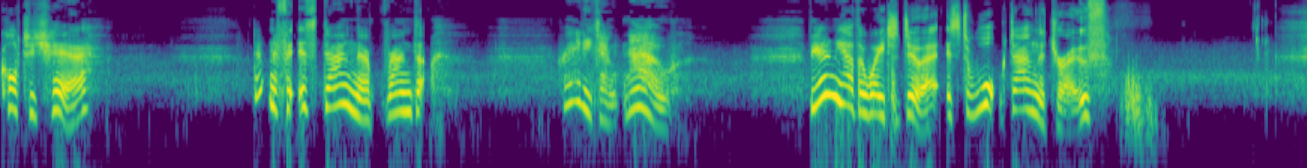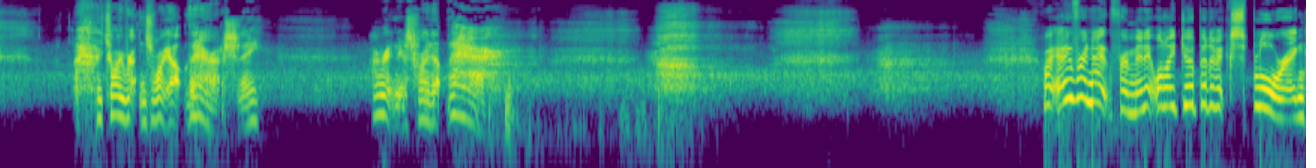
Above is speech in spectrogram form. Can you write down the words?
cottage here. Don't know if it is down there round. Really don't know. The only other way to do it is to walk down the drove which I reckon's right up there actually. I reckon it's right up there. Right, over and out for a minute while I do a bit of exploring.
